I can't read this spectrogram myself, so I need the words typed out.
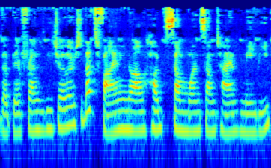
that they're friends with each other. So that's fine. You know, I'll hug someone sometimes, maybe.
